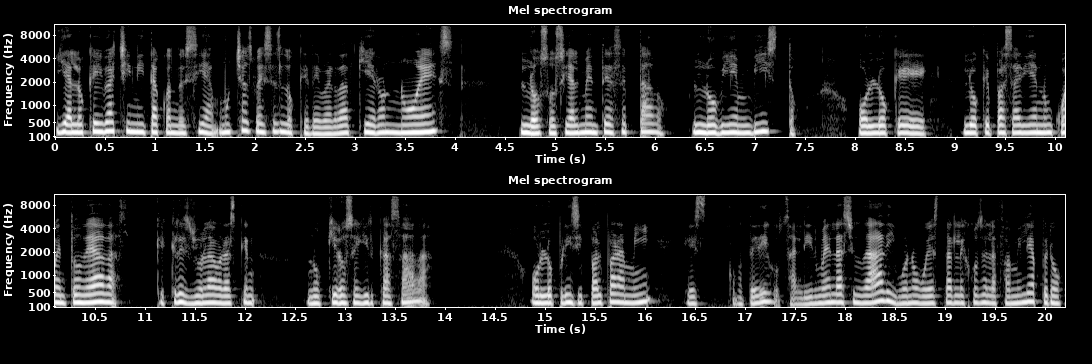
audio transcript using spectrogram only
Y a lo que iba Chinita cuando decía, muchas veces lo que de verdad quiero no es lo socialmente aceptado, lo bien visto o lo que, lo que pasaría en un cuento de hadas. ¿Qué crees? Yo la verdad es que no quiero seguir casada. O lo principal para mí es, como te digo, salirme de la ciudad y bueno, voy a estar lejos de la familia, pero,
